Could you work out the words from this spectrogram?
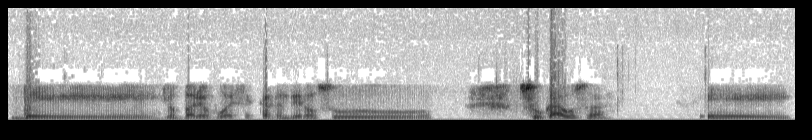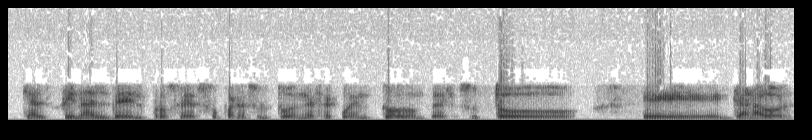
de los varios jueces que atendieron su, su causa eh, que al final del proceso pues resultó en el recuento donde resultó eh, ganador.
